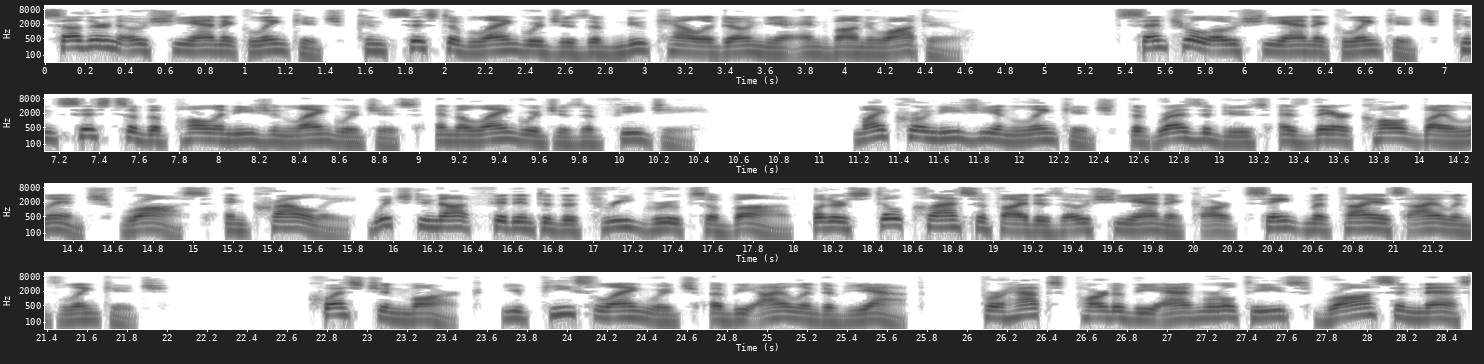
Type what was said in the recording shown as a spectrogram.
Southern Oceanic linkage, consist of languages of New Caledonia and Vanuatu. Central Oceanic linkage, consists of the Polynesian languages, and the languages of Fiji. Micronesian linkage, the residues as they are called by Lynch, Ross, and Crowley, which do not fit into the three groups above, but are still classified as oceanic are, St. Matthias Islands linkage. Question mark. Yapese language, of the island of Yap. Perhaps part of the Admiralties, Ross and Næss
